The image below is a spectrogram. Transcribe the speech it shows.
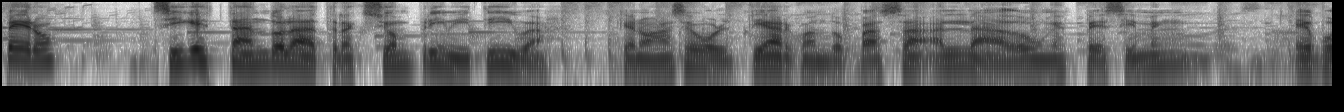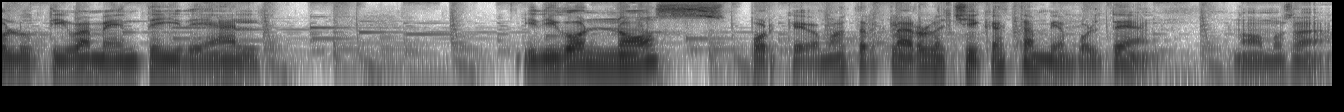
Pero sigue estando la atracción primitiva que nos hace voltear cuando pasa al lado un espécimen evolutivamente ideal. Y digo nos porque vamos a estar claros, las chicas también voltean. No vamos a,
